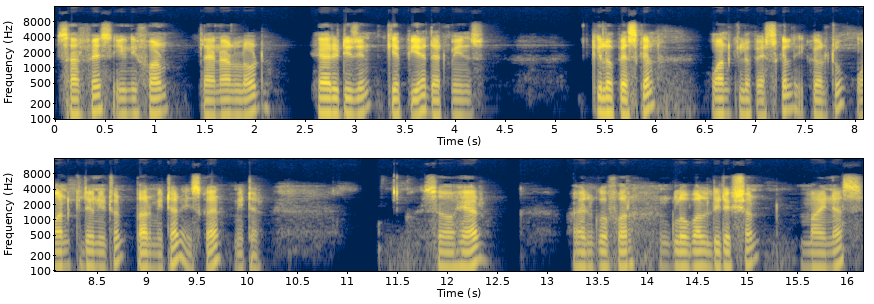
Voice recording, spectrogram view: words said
surface uniform planar load. Here it is in kPa that means kilopascal 1 kilopascal equal to 1 kilonewton per meter square meter. So here I will go for global direction minus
